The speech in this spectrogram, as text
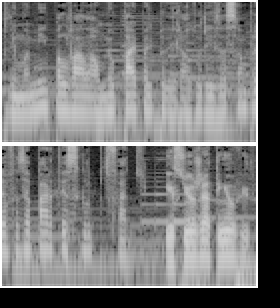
pediu-me a mim para levar lá ao meu pai para lhe pedir autorização para eu fazer parte desse grupo de fados. Esse senhor já tinha ouvido.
